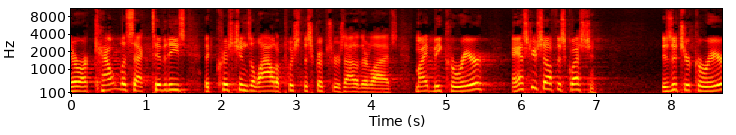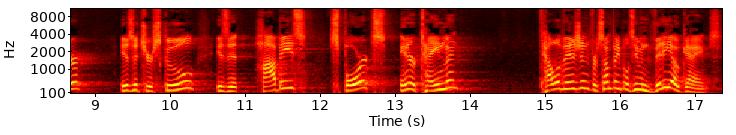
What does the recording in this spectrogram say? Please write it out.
there are countless activities that Christians allow to push the scriptures out of their lives. Might be career. Ask yourself this question Is it your career? Is it your school? Is it hobbies, sports, entertainment, television? For some people, it's even video games.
